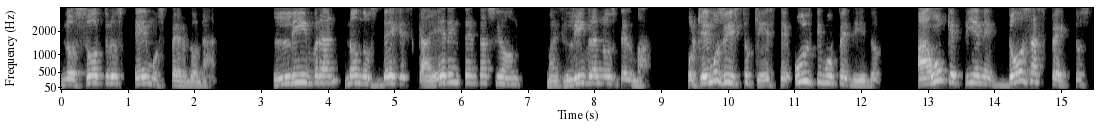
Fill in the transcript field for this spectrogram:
nosotros hemos perdonado. Libra, no nos dejes caer en tentación, mas líbranos del mal. Porque hemos visto que este último pedido, aunque tiene dos aspectos,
